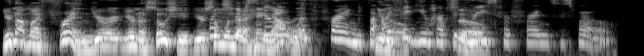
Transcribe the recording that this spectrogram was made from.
You're not my friend. You're you're an associate. You're But someone that I hang out A with. friend, but you I think you have so- degrees for friends as well.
